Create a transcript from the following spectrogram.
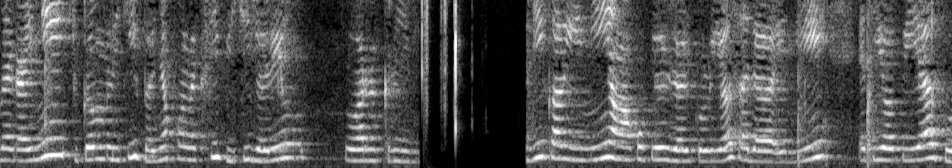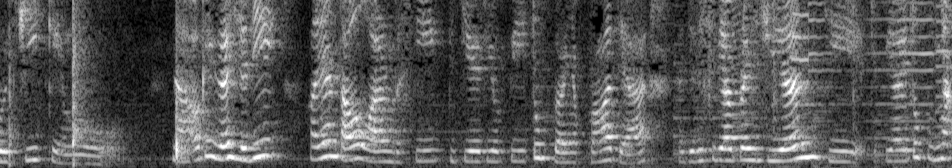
mereka ini juga memiliki banyak koleksi biji dari luar negeri. Jadi kali ini yang aku pilih dari Curious adalah ini Ethiopia Boji Kelo. Nah oke okay guys, jadi kalian tahu kan pasti biji Ethiopia itu banyak banget ya. Nah jadi setiap region di Ethiopia itu punya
